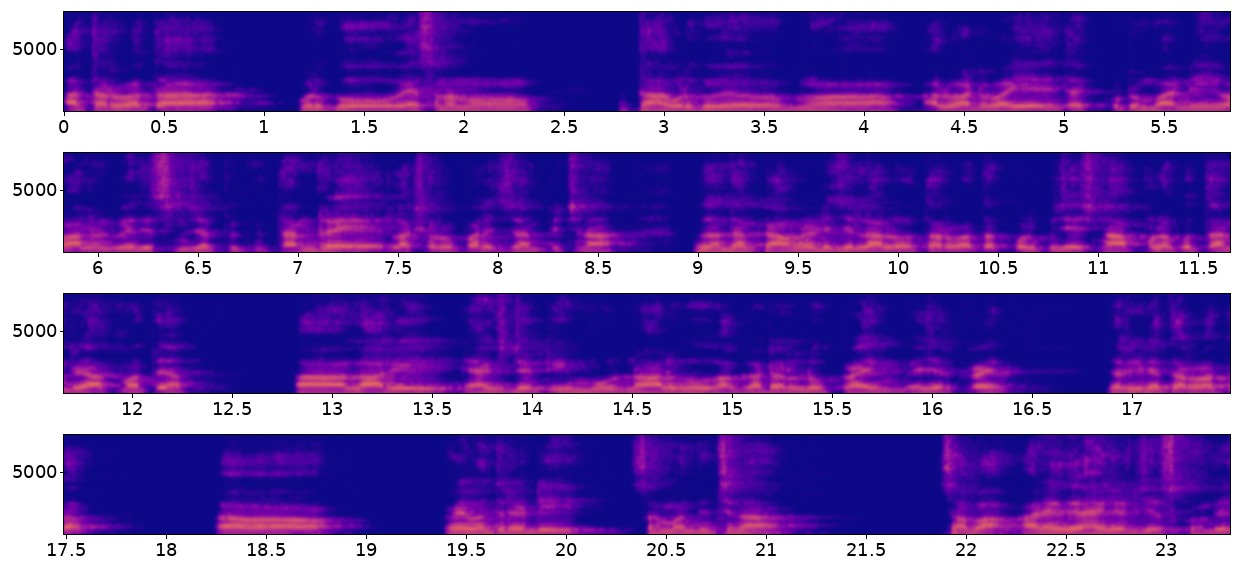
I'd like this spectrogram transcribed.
ఆ తర్వాత కొడుకు వ్యసనము తాగుడుకు అలవాటు పడి ఇంత కుటుంబాన్ని వాళ్ళని వేధిస్తుందని చెప్పి తండ్రే లక్ష రూపాయలు చంపించిన ఉదంతం కామారెడ్డి జిల్లాలో తర్వాత కొడుకు చేసిన అప్పులకు తండ్రి ఆత్మహత్య లారీ యాక్సిడెంట్ ఈ మూడు నాలుగు ఘటనలు క్రైమ్ మేజర్ క్రైమ్ జరిగిన తర్వాత రేవంత్ రెడ్డి సంబంధించిన సభ అనేది హైలైట్ చేసుకుంది.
